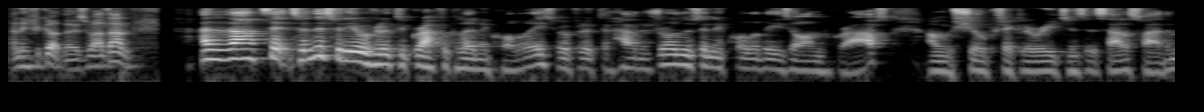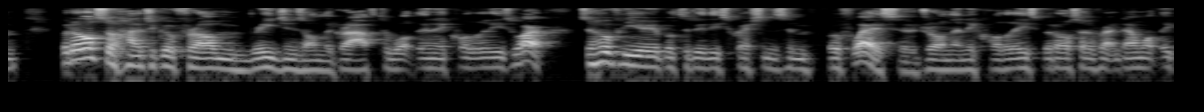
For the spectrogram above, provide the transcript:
And if you got those, well done. And that's it. So in this video, we've looked at graphical inequalities. We've looked at how to draw those inequalities on graphs and we've shown particular regions that satisfy them but also how to go from regions on the graph to what the inequalities were. So hopefully you're able to do these questions in both ways. So draw the inequalities, but also write down what the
